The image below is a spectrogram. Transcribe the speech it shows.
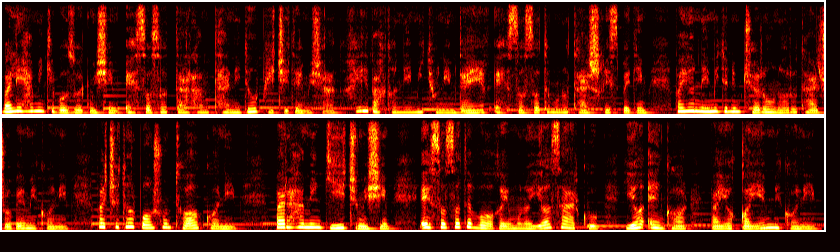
ولی همین که بزرگ میشیم احساسات در هم تنیده و پیچیده میشن. خیلی وقتا نمی‌تونیم دقیق احساساتمون رو تشخیص بدیم و یا نمی‌دونیم چرا اونا رو تجربه می‌کنیم و چطور باشون تا کنیم. بر همین گیج میشیم. احساسات واقعیمون رو یا سرکوب یا انکار و یا قایم می‌کنیم.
